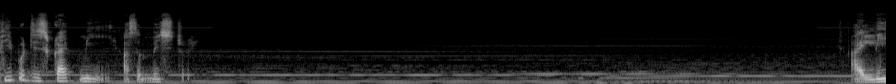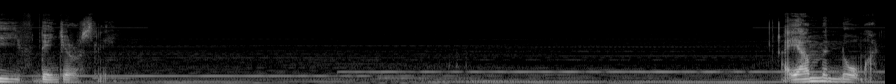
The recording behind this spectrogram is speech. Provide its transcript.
People describe me as a mystery. I live dangerously. I am a nomad.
